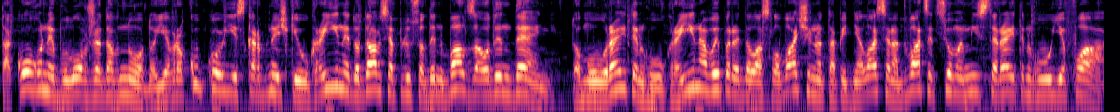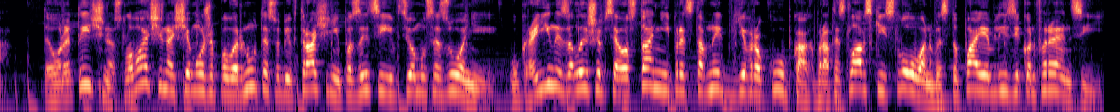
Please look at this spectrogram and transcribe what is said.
Такого не було вже давно. До Єврокубкової скарбнички України додався плюс один бал за один день. Тому у рейтингу Україна випередила Словаччину та піднялася на 27 місце рейтингу УЄФА. Теоретично Словаччина ще може повернути собі втрачені позиції в цьому сезоні. України залишився останній представник в Єврокубках. Братиславський Слован виступає в лізі конференцій.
